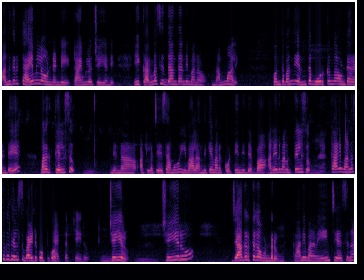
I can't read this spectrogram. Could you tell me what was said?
అందుకని టైంలో ఉండండి. టైంలో చేయండి. ఈ కర్మ సిద్ధాంతాన్ని మనం నమ్మాలి. కొంతమంది ఎంత మూర్ఖంగా ఉంటారంటే మనకు తెలుసు. నిన్న అట్లా చేశాము ఇవాళ అందుకే మనకు కొట్టింది దెబ్బ అనేది మనకు తెలుసు. కానీ మనసుకు తెలుసు బయటకు ఒప్పుకోరు. చెయ్యరు. చెయ్యరు జాగ్రత్తగా ఉండరు. కానీ మనం ఏం చేసినా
